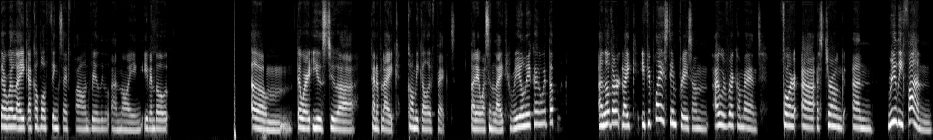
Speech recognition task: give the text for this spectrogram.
there were like a couple of things I found really annoying, even though um they were used to a kind of like comical effect but i wasn't like really okay with them another like if you play steam prison i would recommend for uh, a strong and really fun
